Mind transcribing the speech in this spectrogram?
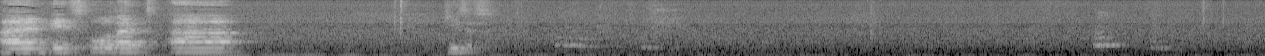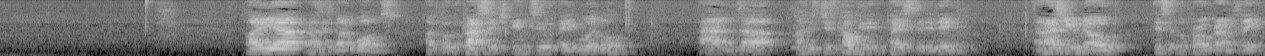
And it's all about uh, Jesus. I, uh, as is my want, I put the passage into a Wordle and uh, I just, just copied it and pasted it in. And as you know, this little program thing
